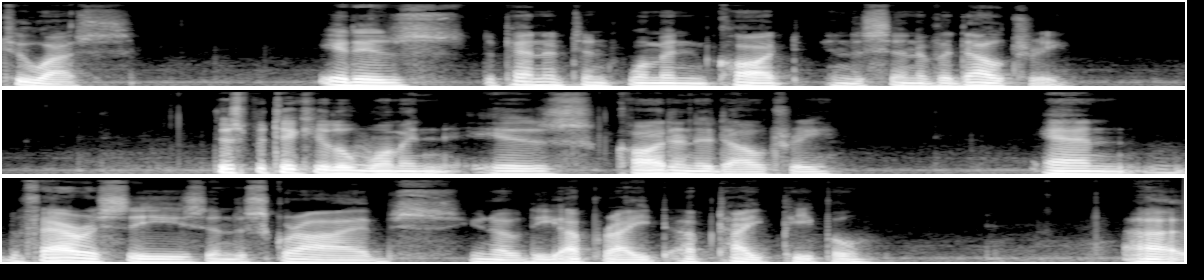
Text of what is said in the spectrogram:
to us. It is the penitent woman caught in the sin of adultery. This particular woman is caught in adultery, and the Pharisees and the scribes, you know, the upright, uptight people, uh,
